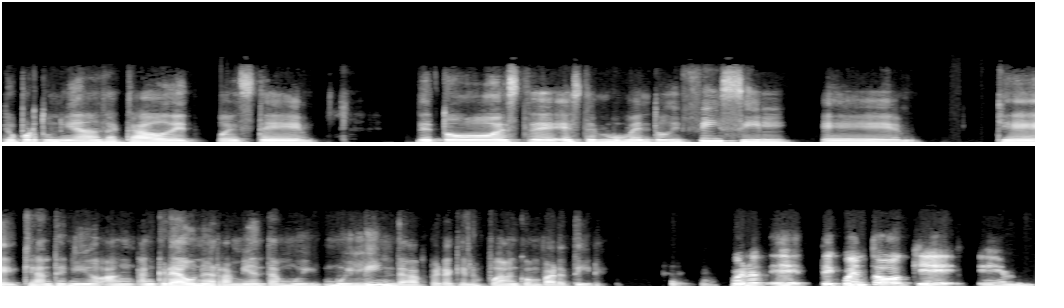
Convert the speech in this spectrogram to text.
qué oportunidad han sacado de todo este, de todo este, este momento difícil eh, que, han tenido, han, han, creado una herramienta muy, muy linda para que nos puedan compartir. Bueno, eh, te cuento que em,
